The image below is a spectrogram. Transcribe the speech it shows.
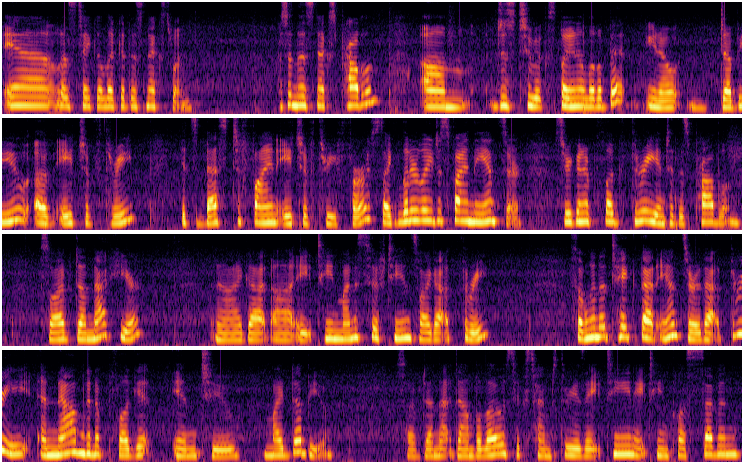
And let's take a look at this next one. So in this next problem, um, just to explain a little bit, you know, w of h of 3, it's best to find h of 3 first, like literally just find the answer. So you're going to plug 3 into this problem. So I've done that here and I got uh, 18 minus 15, so I got 3. So I'm going to take that answer, that 3, and now I'm going to plug it into my W. So I've done that down below. 6 times 3 is 18. 18 plus 7,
